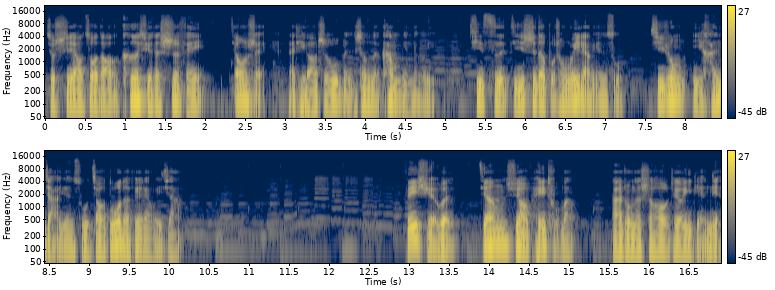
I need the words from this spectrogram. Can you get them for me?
就是要做到科学的施肥、浇水，来提高植物本身的抗病能力。其次，及时的补充微量元素，其中以含钾元素较多的肥料为佳。飞雪问：姜需要培土吗？大种的时候只有一点点。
